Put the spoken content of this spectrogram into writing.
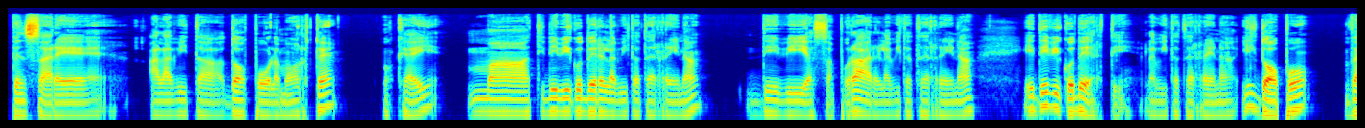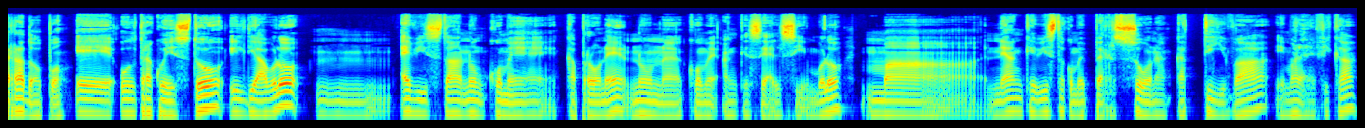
pensare alla vita dopo la morte, ok? Ma ti devi godere la vita terrena, devi assaporare la vita terrena e devi goderti la vita terrena. Il dopo verrà dopo. E oltre a questo, il diavolo mh, mm, è vista non come caprone, non come anche se è il simbolo, ma neanche vista come persona cattiva e malefica,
